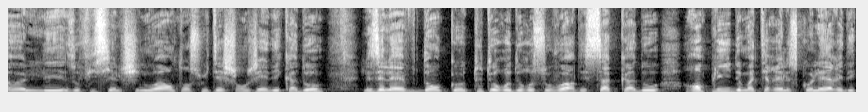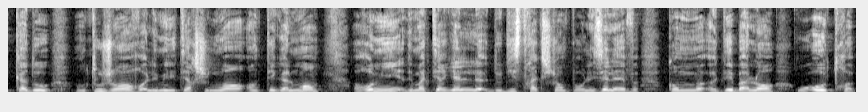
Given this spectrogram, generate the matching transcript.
euh, les officiels chinois ont ensuite échangé des cadeaux. Les élèves, donc, euh, tout heureux de recevoir des sacs cadeaux remplis de matériel scolaire et des cadeaux en tout genre. Les militaires chinois ont également remis des matériels de distribution pour les élèves comme des ballons ou autres.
